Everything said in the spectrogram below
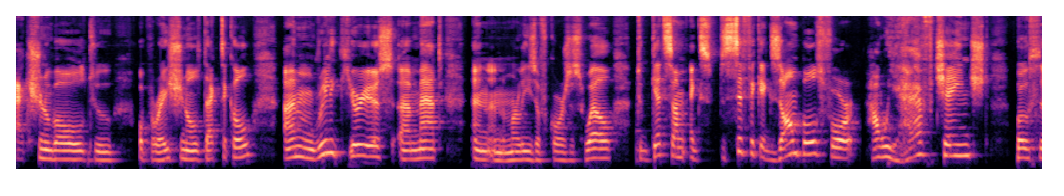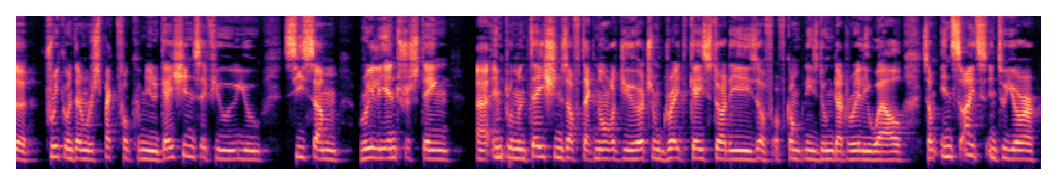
actionable to operational, tactical. I'm really curious, uh, Matt, and, and Marlies, of course, as well, to get some ex- specific examples for how we have changed both the frequent and respectful communications. If you, you see some really interesting uh, implementations of technology. You heard some great case studies of, of companies doing that really well, some insights into your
